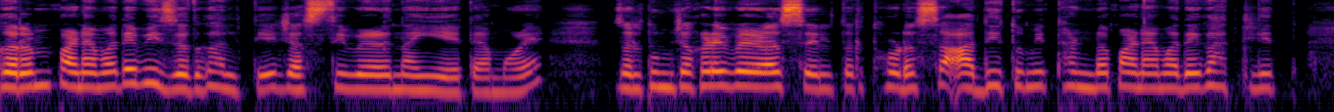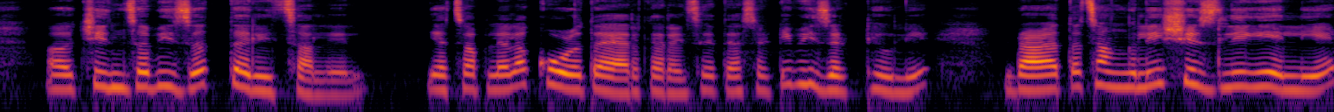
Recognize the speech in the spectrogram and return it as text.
गरम पाण्यामध्ये भिजत घालते. जास्ती वेळ नाही आहे त्यामुळे. जर तुमच्याकडे वेळ असेल तर थोडंसं आधी तुम्ही थंड पाण्यामध्ये घातलीत चिंच भिजत तरी चालेल. याचं आपल्याला कोळ तयार करायचं आहे त्यासाठी भिजत ठेवली आहे. डाळ आता चांगली शिजली गेली आहे.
